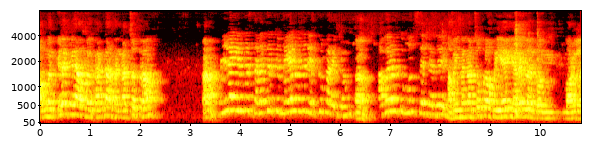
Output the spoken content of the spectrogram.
அவங்க கிழக்கில அவங்க கண்ட அந்த நட்சத்திரம் பிள்ளை இருந்த ஸ்தலத்திற்கு மேல் வந்து நிற்கும் வரைக்கும் ஆ. அவர்களுக்கு முன் சென்றது. அப்ப இந்த நட்சத்திரம் அப்ப ஏன் இடையில வரல?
